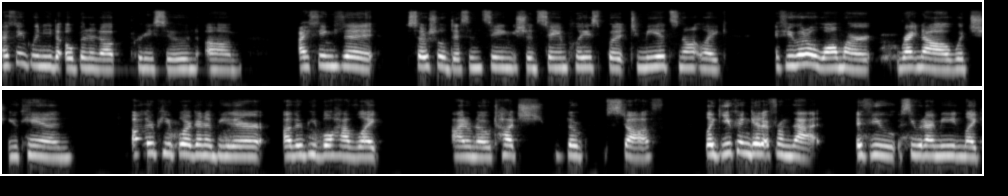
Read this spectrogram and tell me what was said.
I think we need to open it up pretty soon. Um, I think that social distancing should stay in place, but to me, it's not like if you go to Walmart right now, which you can, other people are going to be there. Other people have like I don't know, touch the stuff. Like you can get it from that if you see what I mean. Like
